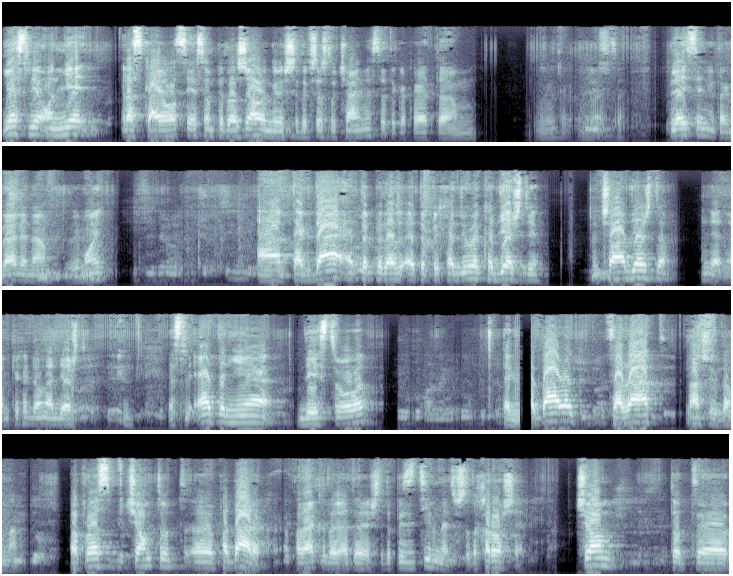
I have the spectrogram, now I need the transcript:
Если он не раскаивался, если он продолжал и говорил, что это все случайность, это какая-то как плесень и так далее, да, зимой, а тогда это, это приходило к одежде. Начала одежда, нет, не приходил на одежду. Если это не действовало, тогда подарок, царат наших домах. Вопрос, в чем тут э, подарок? Подарок это, это что-то позитивное, это что-то хорошее. В чем тот э,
